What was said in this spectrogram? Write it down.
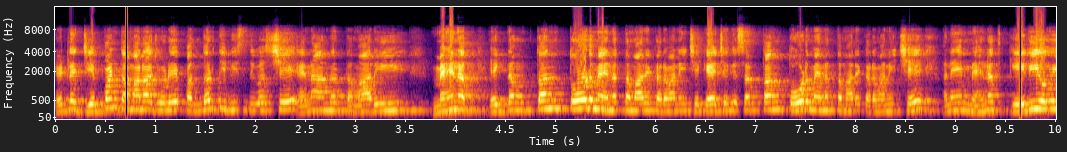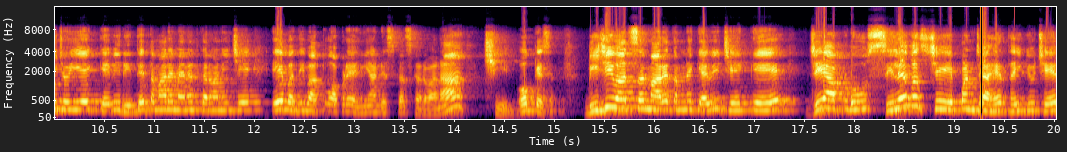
એટલે જે પણ તમારા જોડે પંદરથી વીસ દિવસ છે, એના અંદર તમારી મહેનત, એકદમ તન તોડ મહેનત તમારે કરવાની છે. કહે છે કે, સર તન તોડ મહેનત તમારે કરવાની છે અને એ મહેનત કેવી હોવી જોઈએ, કેવી રીતે તમારે મહેનત કરવાની છે, એ બધી વાતો આપણે અહીંયા ડિસ્કસ કરવાના છીએ. Okay, sir. બીજી વાત, સર, મારે તમને કહેવી છે કે જે આપણું સિલેબસ છે એ પણ જાહેર થઈ ગયું છે.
